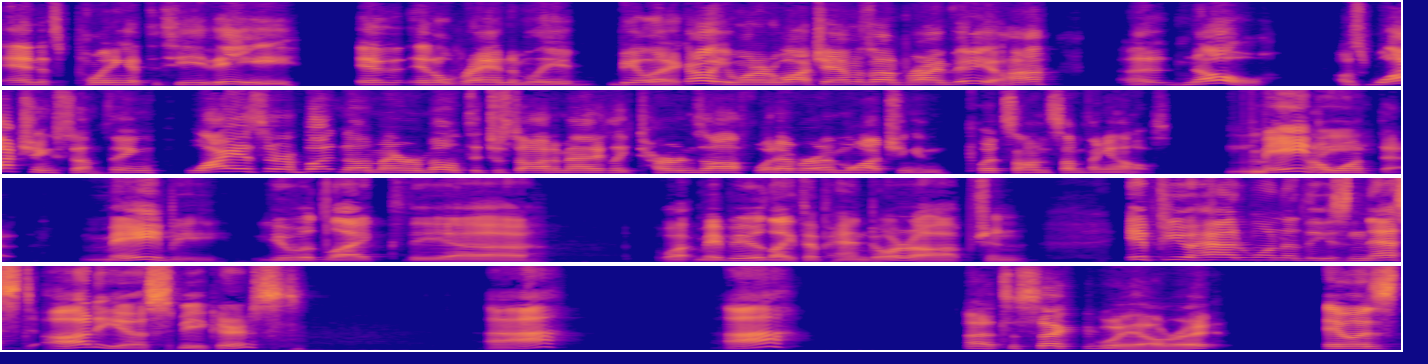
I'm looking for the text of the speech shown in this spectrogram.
and it's pointing at the TV it, it'll randomly be like oh you wanted to watch Amazon Prime Video huh? Uh, no I was watching something why is there a button on my remote that just automatically turns off whatever I'm watching and puts on something else? Maybe I want that. maybe you would like the uh what maybe you would like the Pandora option if you had one of these Nest audio speakers. Ah? Ah? that's a segue all right It was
